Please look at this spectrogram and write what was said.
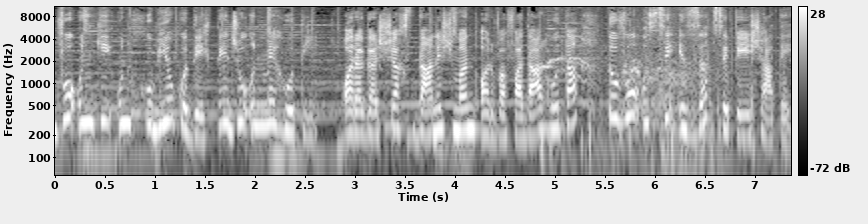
वो उनकी उन खूबियों को देखते जो उनमें होती। और अगर शख्स दानिशमंद और वफादार होता तो वो उससे इज़्ज़त से पेश आते।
